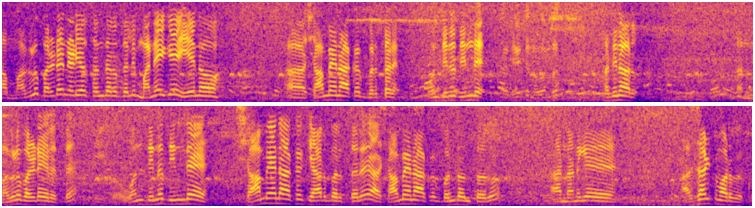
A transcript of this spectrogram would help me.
ಆ ಮಗಳು ಬರ್ಡೇ ನಡೆಯೋ ಸಂದರ್ಭದಲ್ಲಿ ಮನೆಗೆ ಏನು ಆ, ಶಾಮಿಯಾನ ಹಾಕಕ್ಕೆ ಬರ್ತಾರೆ. ಒಂದು ದಿನದ ಹಿಂದೆ. ಹದಿನಾರು. ನನ್ನ ಮಗಳು ಬರ್ಡೇ ಇರುತ್ತೆ. ಸೊ ಒಂದು ದಿನದ ಹಿಂದೆ ಶಾಮಿಯಾನ ಹಾಕೋಕ್ಕೆ ಯಾರು ಬರ್ತಾರೆ, ಆ ಶಾಮಿಯಾನ ಹಾಕೋಕ್ಕೆ ಬಂದಂಥವ್ರು ನನಗೆ ಅಸಲ್ಟ್ ಮಾಡಬೇಕು.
